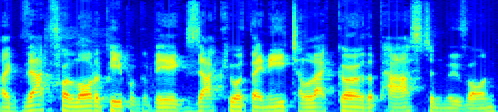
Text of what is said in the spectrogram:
Like that for a lot of people could be exactly what they need to let go of the past and move on.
